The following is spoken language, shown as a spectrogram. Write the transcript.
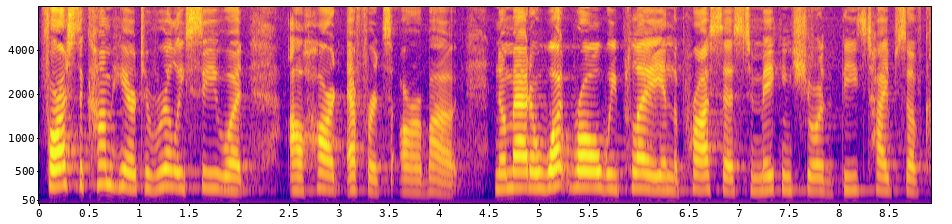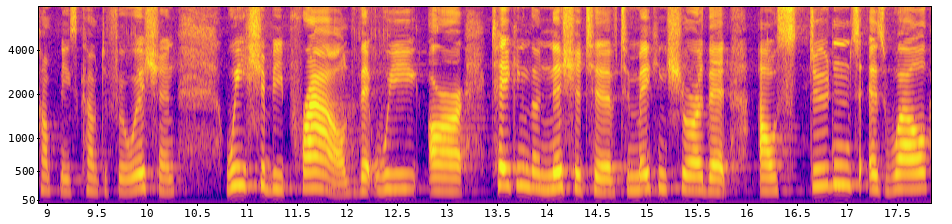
for us to come here to really see what our hard efforts are about. No matter what role we play in the process to making sure that these types of companies come to fruition, we should be proud that we are taking the initiative to making sure that our students, as well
